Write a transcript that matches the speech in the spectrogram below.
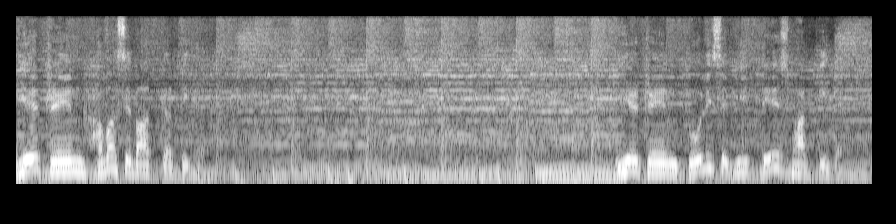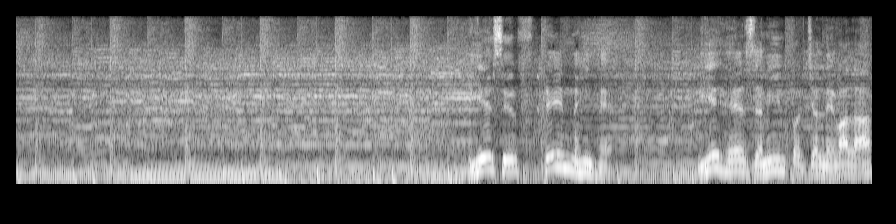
ये ट्रेन हवा से बात करती है। ये ट्रेन गोली से भी तेज भागती है। ये सिर्फ़ ट्रेन नहीं है। ये है ज़मीन पर चलने वाला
